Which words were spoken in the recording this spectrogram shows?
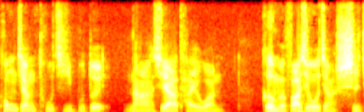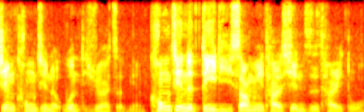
空降突击部队拿下台湾，各位有没有发现我讲时间空间的问题就在这边？空间的地理上面它的限制太多，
